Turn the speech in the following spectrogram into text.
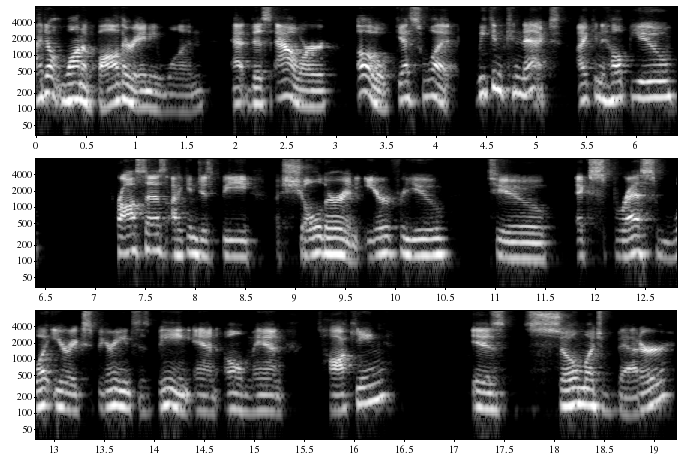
I don't want to bother anyone at this hour. Oh, guess what? We can connect. I can help you process. I can just be a shoulder and ear for you to express what your experience is being. And oh man, talking is so much better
